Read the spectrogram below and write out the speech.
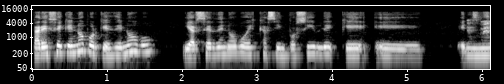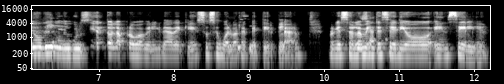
Parece que no, porque es de nuevo y al ser de nuevo es casi imposible que eh, es no viene por ciento la probabilidad de que eso se vuelva a repetir, claro, porque solamente se dio en Celia.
